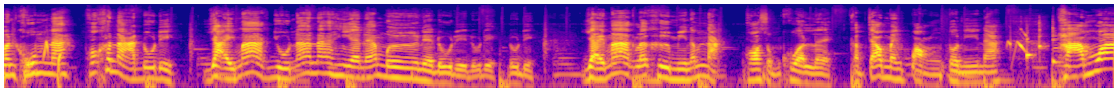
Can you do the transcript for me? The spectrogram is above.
มันคุ้มนะ เพราะขนาดดูดิ ใหญ่มากอยู่หน้าหน้าเฮียนะ มือเนี่ยดูดิดูดิดูดิ ใหญ่มากแล้วคือมีน้ำหนักพอสมควรเลย กับเจ้าแมงป่องตัวนี้นะ ถามว่า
